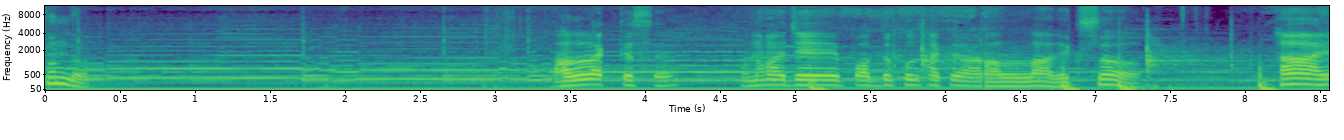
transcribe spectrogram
সুন্দর। ভালো লাগতেছে মনে হয় যে পদ্ম ফুল থাকে আল্লাহ দেখছ? হাই।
